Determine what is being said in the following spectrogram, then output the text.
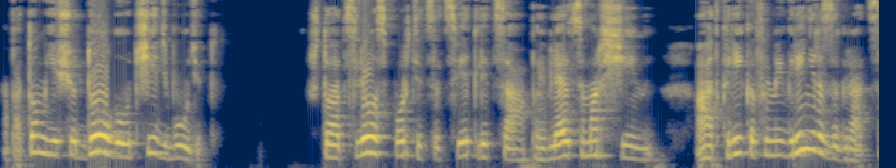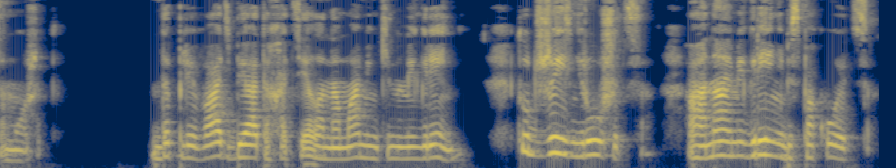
А потом еще долго учить будет, что от слез портится цвет лица, появляются морщины, а от криков и мигрень разыграться может. Да плевать Биата хотела на маменькину мигрень. Тут жизнь рушится, а она о мигрени беспокоится.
